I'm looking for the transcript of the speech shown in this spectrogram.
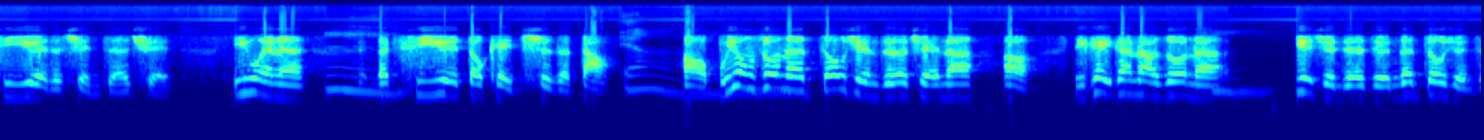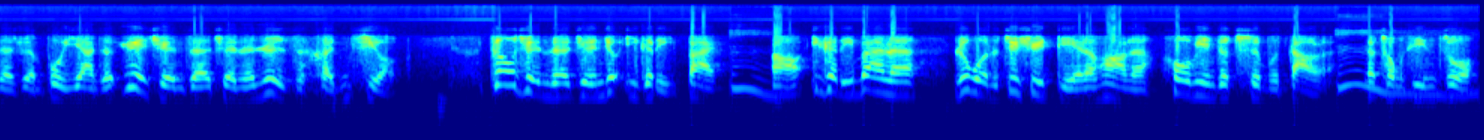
七月的选择权，因为呢，整个七月都可以吃得到，哦，不用说呢，周选择权呢，哦，你可以看到说呢，月选择权跟周选择权不一样，就月选择权的日子很久，周选择权就一个礼拜，嗯，哦，一个礼拜呢，如果继续跌的话呢，后面就吃不到了，要重新做，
